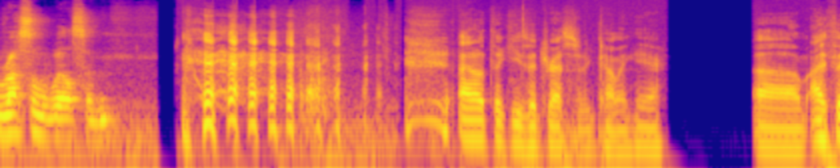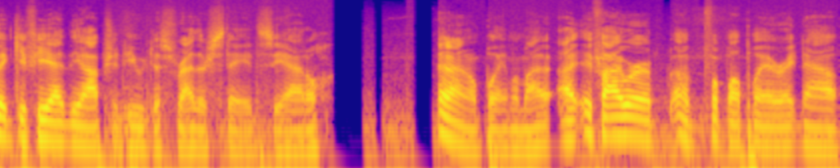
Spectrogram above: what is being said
Russell Wilson. I don't think he's interested in coming here. Um, I think if he had the option, he would just rather stay in Seattle. And I don't blame him. I, I, if I were a, a football player right now,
